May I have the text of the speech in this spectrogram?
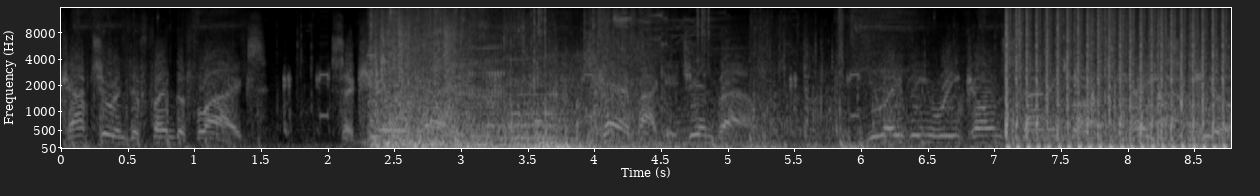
Capture and defend the flags. Secure Care package inbound. UAV recon standing by. A secure.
